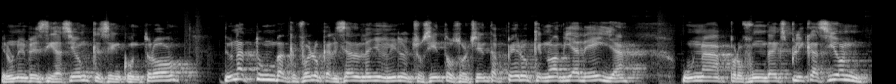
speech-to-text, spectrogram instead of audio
En una investigación que se encontró de una tumba que fue localizada en el año 1880, pero que no había de ella una profunda explicación.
